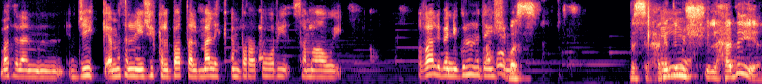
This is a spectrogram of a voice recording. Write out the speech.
مثلا يجيك مثلا يجيك البطل ملك إمبراطوري سماوي. غالبا يقولون ده يجي بس بس الحاجات دي أيوة. مش إلحادية.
